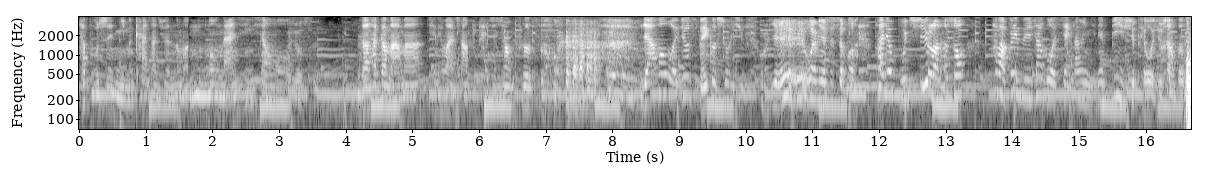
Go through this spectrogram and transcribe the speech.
他不是你们看上去的那么猛男形象哦我。就是，你知道他干嘛吗？前天晚上还去上厕所，然后我就随口说了一句：“我说耶，外面是什么？”他就不去了。他说他把被子一下给我掀，他说你今天必须陪我去上厕所。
